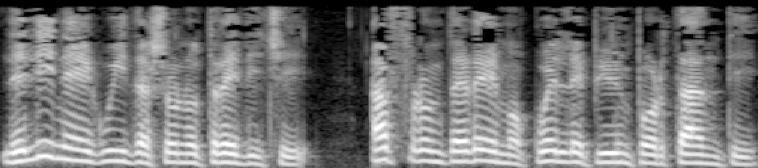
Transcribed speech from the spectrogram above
Le linee guida sono 13. Affronteremo quelle più importanti,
